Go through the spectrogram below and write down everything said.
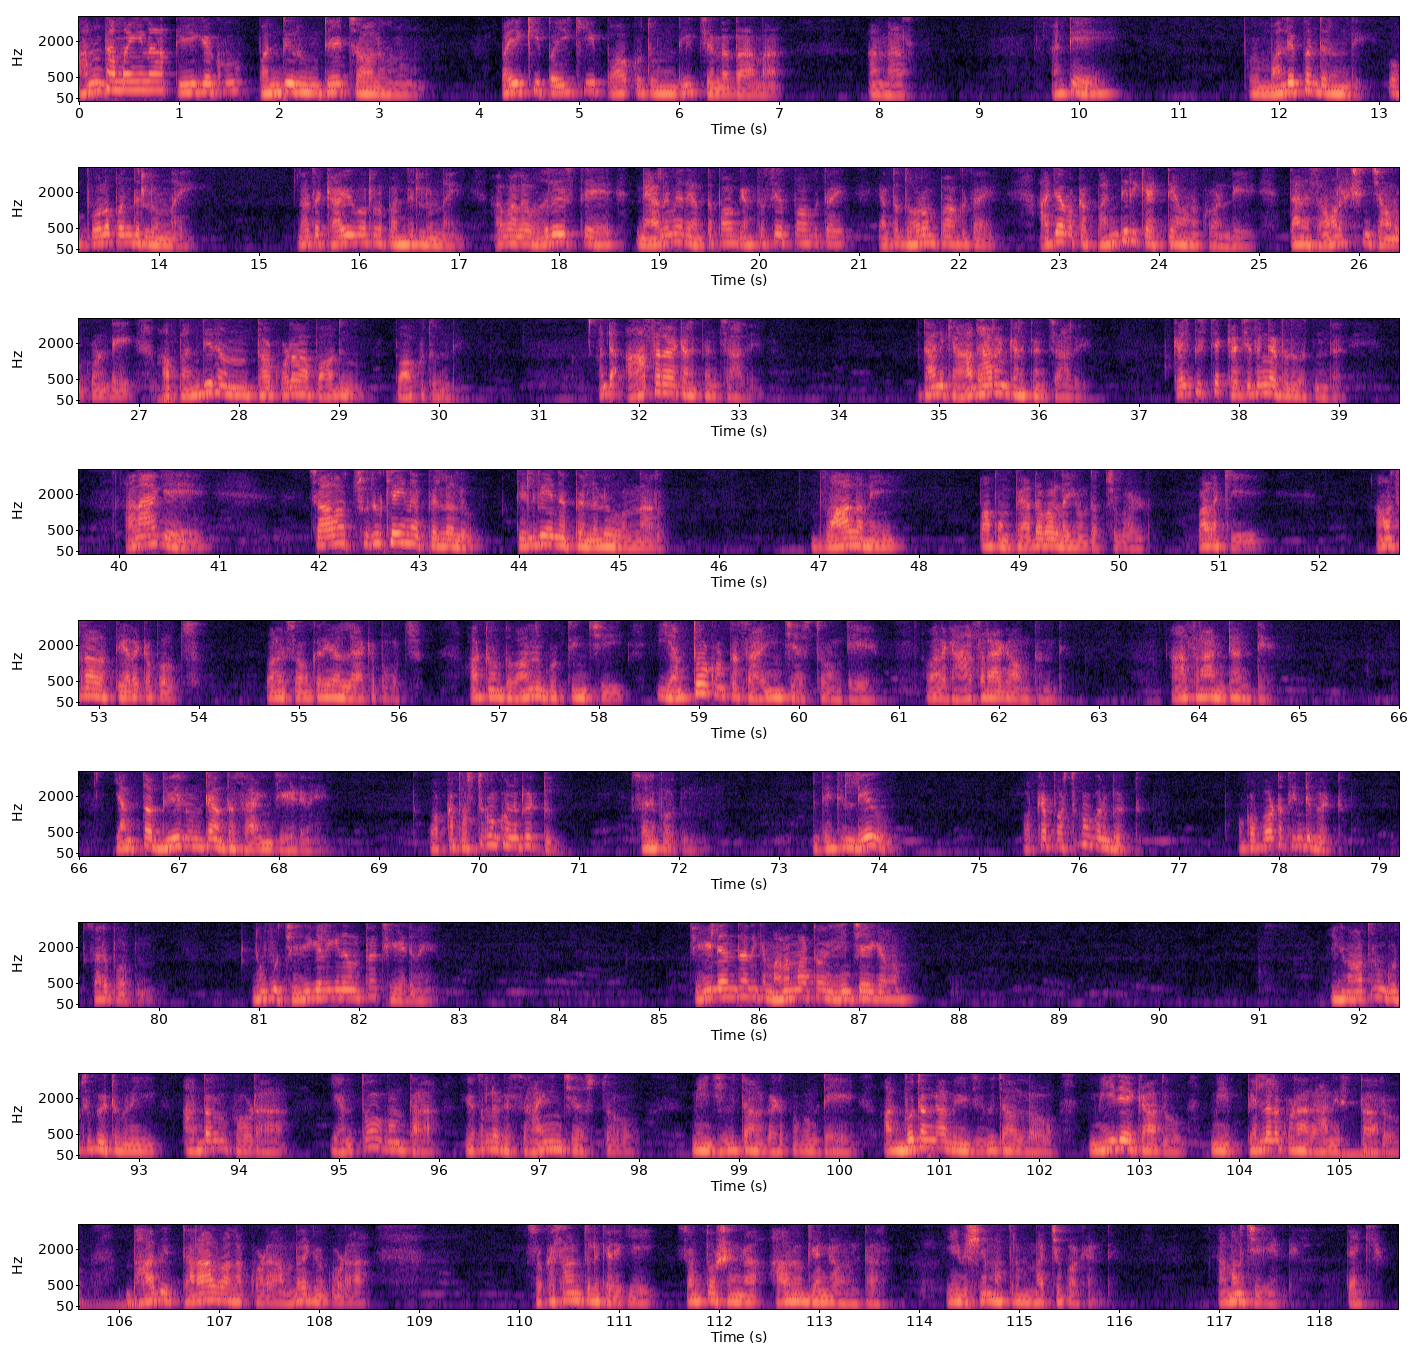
అందమైన తీగకు పందిరుంటే చాలును. పైకి పైకి పాకుతుంది చిన్నదాన అన్నారు. అంటే ఇప్పుడు మల్లె పందిరు ఉంది ఓ పూల పందిర్లు ఉన్నాయి లేకపోతే కాయగూరల పందిర్లు ఉన్నాయి అవి అలా వదిలేస్తే నేల మీద ఎంత పాకు ఎంతసేపు పాకుతాయి ఎంత దూరం పాకుతాయి? అదే ఒక పందిరి కట్టామనుకోండి దాన్ని సంరక్షించామనుకోండి ఆ పందిరంతా కూడా ఆ పాదు. పాకుతుంది. అంటే ఆసరా కల్పించాలి. దానికి ఆధారం కల్పించాలి. కల్పిస్తే ఖచ్చితంగా పెరుగుతుంది అది. అలాగే చాలా చురుకైన పిల్లలు తెలివైన పిల్లలు ఉన్నారు. వాళ్ళని పాపం పేదవాళ్ళు అయి ఉండొచ్చు వాళ్ళు. వాళ్ళకి అవసరాలు తీరకపోవచ్చు. వాళ్ళకి సౌకర్యాలు లేకపోవచ్చు. అటువంటి వాళ్ళని గుర్తించి ఎంతో కొంత సాయం చేస్తూ ఉంటే వాళ్ళకి ఆసరాగా ఉంటుంది. ఆసరా అంటే అంతే. ఎంత వీలుంటే అంత సాయం చేయడమే. ఒక్క పుస్తకం కొనిపెట్టు సరిపోతుంది. దగ్గర లేవు. ఒక్క పుస్తకం కొనిపెట్టు. ఒక పూట తిండి పెట్టు సరిపోతుంది. నువ్వు చేయగలిగినంత చేయడమే. చేయలేని దానికి మనం మాత్రం ఏం చేయగలం? ఇది మాత్రం గుర్తుపెట్టుకుని అందరూ కూడా ఎంతో కొంత ఇతరులకు సాయం చేస్తూ మీ జీవితాలు గడుపుకుంటే అద్భుతంగా మీ జీవితాల్లో మీరే కాదు మీ పిల్లలు కూడా రాణిస్తారు. భావి తరాల వాళ్ళకు కూడా అందరికీ కూడా సుఖశాంతులు కలిగి సంతోషంగా ఆరోగ్యంగా ఉంటారు. ఈ విషయం మాత్రం మర్చిపోకండి. అమలు చేయండి. Thank you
